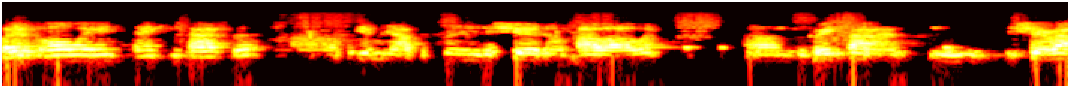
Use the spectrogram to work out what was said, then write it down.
But as always, thank you, Pastor, uh, for giving me the opportunity to share during Power Hour. Um, it's a great time to, to share out.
